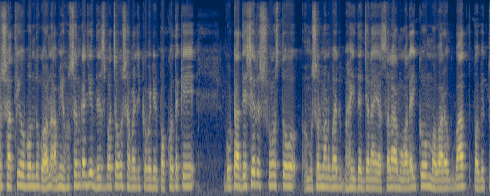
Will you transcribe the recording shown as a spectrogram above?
সাথী ও বন্ধুগণ, আমি হোসেন গাজী, দেশ বাঁচাও সামাজিক কমিটির পক্ষ থেকে গোটা দেশের সমস্ত মুসলমান ভাইদের জানাই আসসালামু আলাইকুম, মোবারকবাদ, পবিত্র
